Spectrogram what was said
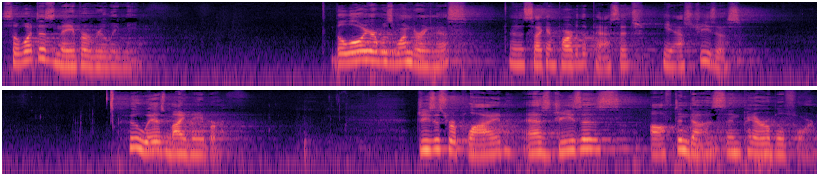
So, what does neighbor really mean? The lawyer was wondering this, in the second part of the passage, he asked Jesus, Who is my neighbor? Jesus replied, as Jesus often does in parable form.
